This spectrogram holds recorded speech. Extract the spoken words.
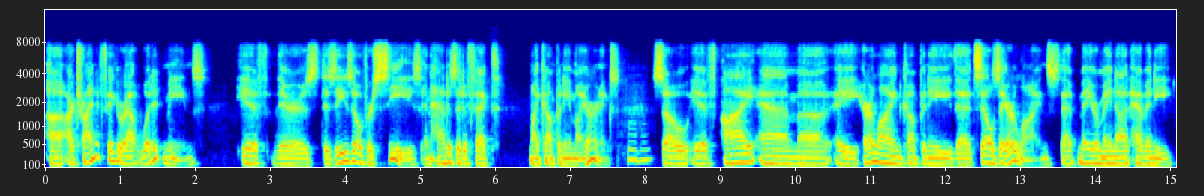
uh, are trying to figure out what it means if there's disease overseas and how does it affect my company and my earnings. Mm-hmm. So if I am uh, a airline company that sells airlines, that may or may not have any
